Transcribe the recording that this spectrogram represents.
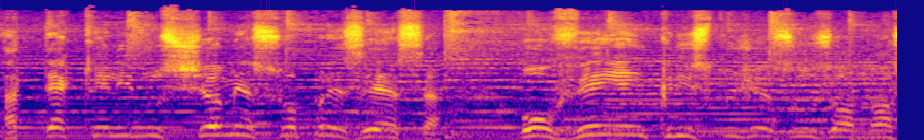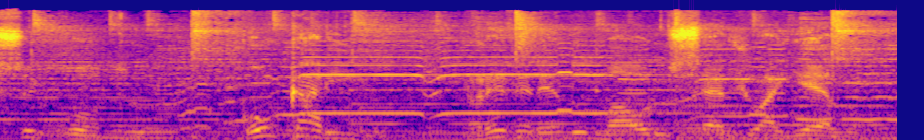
até que Ele nos chame à Sua presença ou venha em Cristo Jesus ao nosso encontro. Com carinho, Reverendo Mauro Sérgio Aiello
